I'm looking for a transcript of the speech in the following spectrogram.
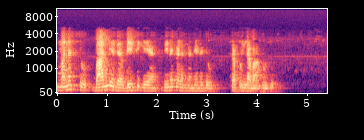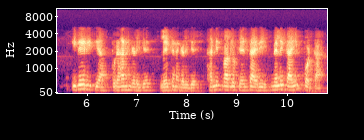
ಮನಸ್ಸು ಬಾಲ್ಯದ ಬೇಸಿಗೆಯ ದಿನಗಳನ್ನು ನೆನೆದು ಪ್ರಫುಲ್ಲವಾಗುವುದು. ಇದೇ ರೀತಿಯ ಪುರಾಣಗಳಿಗೆ, ಲೇಖನಗಳಿಗೆ ಖಂಡಿತವಾಗ್ಲೂ ಕೇಳ್ತಾ ಇರಿ ನೆಲ್ಲಿಕಾಯಿ ಪಾಡ್ಕಾಸ್ಟ್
